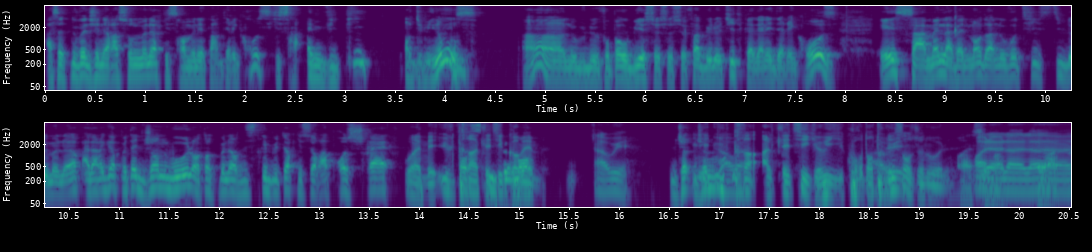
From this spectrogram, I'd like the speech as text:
à cette nouvelle génération de meneurs qui sera emmenée par Derrick Rose, qui sera MVP en 2011. Hein, il ne faut pas oublier ce, ce- ce fabuleux titre qu'a gagné Derrick Rose. Et ça amène l'avènement d'un nouveau ty- style de meneur. À la rigueur, peut-être John Wall en tant que meneur distributeur qui se rapprocherait. Ouais, mais ultra athlétique quand même. Ah oui. Il est ultra athlétique, oui, il court dans Ah tous les sens, John Wall. Ouais, Oh là là là,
